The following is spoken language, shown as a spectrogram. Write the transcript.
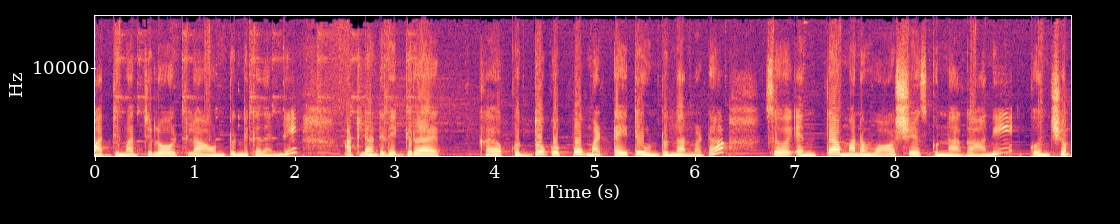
మధ్య మధ్యలో ఇట్లా ఉంటుంది కదండి. అట్లాంటి దగ్గర కొద్దో గొప్ప మట్టి అయితే ఉంటుందన్నమాట. సో ఎంత మనం వాష్ చేసుకున్నా కానీ కొంచెం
